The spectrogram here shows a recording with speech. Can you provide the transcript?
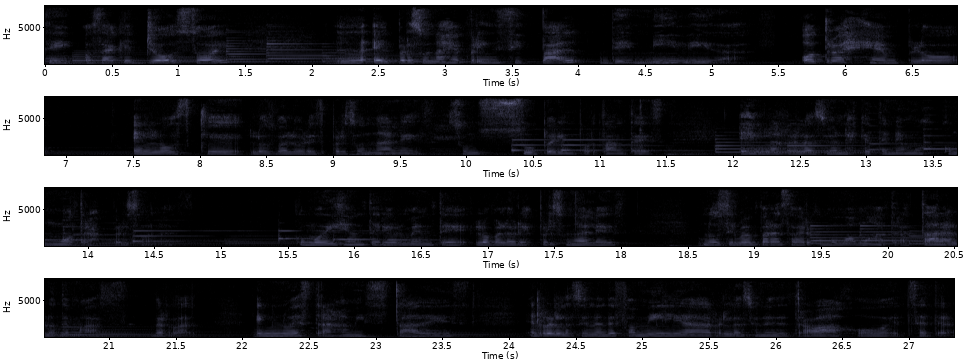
¿Sí? O sea que yo soy el personaje principal de mi vida. Otro ejemplo en los que los valores personales son súper importantes es en las relaciones que tenemos con otras personas. Como dije anteriormente, los valores personales nos sirven para saber cómo vamos a tratar a los demás, ¿verdad? En nuestras amistades, en relaciones de familia, relaciones de trabajo, etc.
